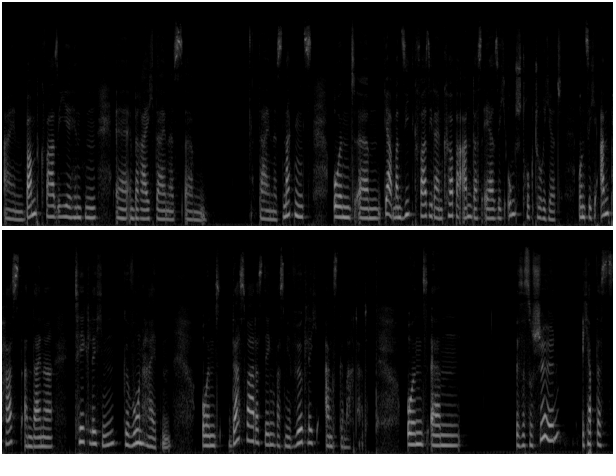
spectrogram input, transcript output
ein Bump quasi hier hinten äh, im Bereich deines, ähm, deines Nackens und ähm, ja, man sieht quasi deinem Körper an, dass er sich umstrukturiert und sich anpasst an deine täglichen Gewohnheiten. Und das war das Ding, was mir wirklich Angst gemacht hat. Und ähm, es ist so schön, ich habe das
